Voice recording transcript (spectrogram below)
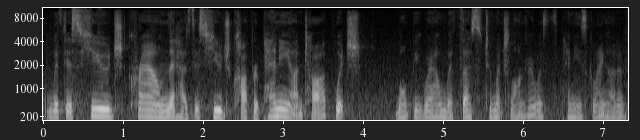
with this huge crown that has this huge copper penny on top, which won't be around with us too much longer, with pennies going out of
